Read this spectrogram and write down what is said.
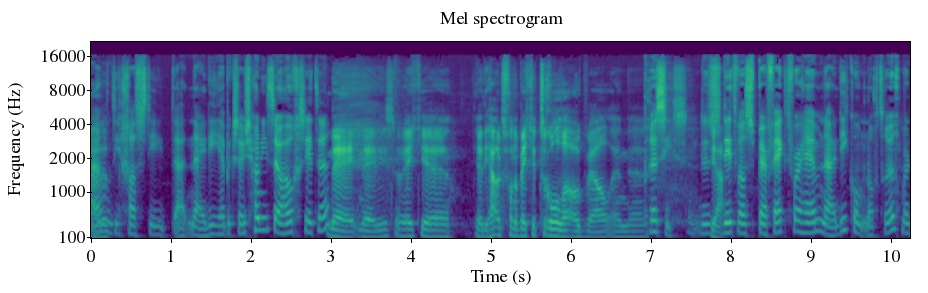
aan. dat- Want die gast, die, ah, nee, die heb ik sowieso niet zo hoog zitten. nee, nee, die is een beetje, ja, die houdt van een beetje trollen ook wel. En, eh, Precies. Dus Ja. dit was perfect voor hem. Nou, die komt nog terug. Maar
